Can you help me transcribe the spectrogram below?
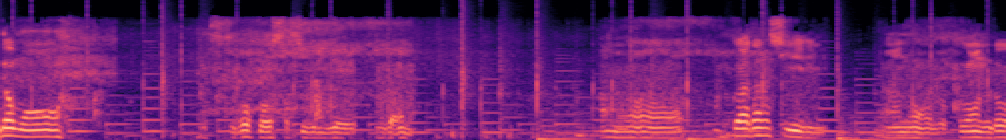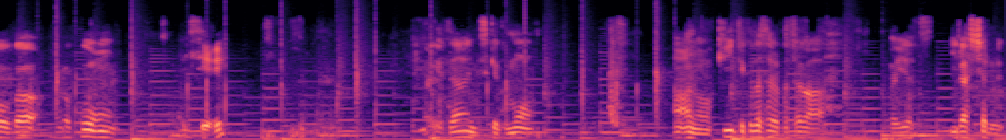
どうも。すごくお久しぶりでございます。あの、僕は新しい、あの、録音動画、録音再生？あげてないんですけども、あの、聞いてくださる方がいらっしゃる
